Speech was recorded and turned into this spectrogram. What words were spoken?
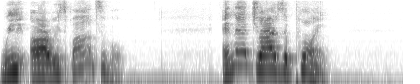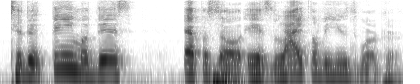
We are responsible. And that drives the point to the theme of this episode is life of a youth worker.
